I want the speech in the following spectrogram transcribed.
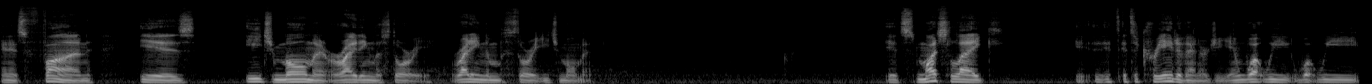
and its fun is each moment writing the story, writing the story each moment. It's much like it's it's a creative energy and what we what we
